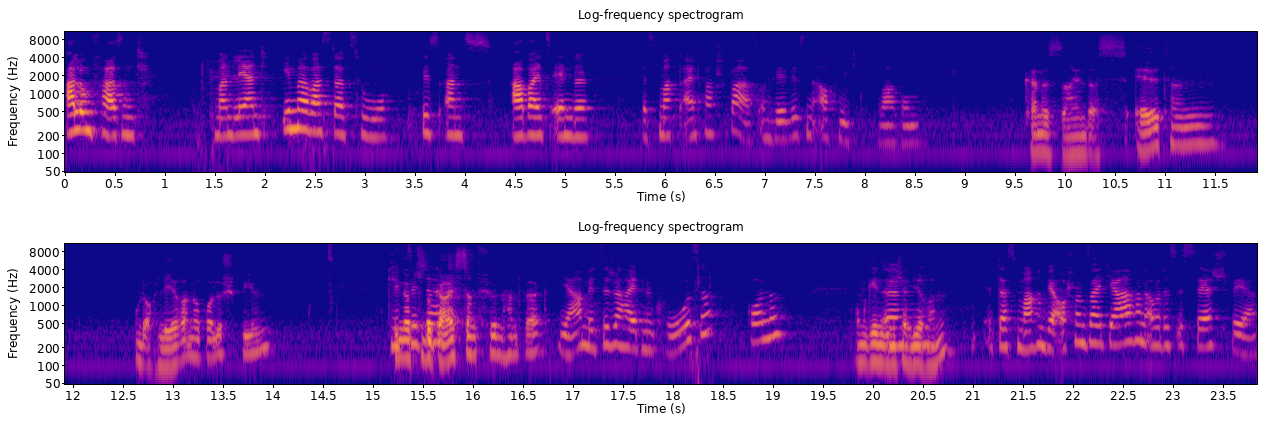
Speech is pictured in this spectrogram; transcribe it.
allumfassend. Man lernt immer was dazu bis ans Arbeitsende. Es macht einfach Spaß und wir wissen auch nicht warum. Kann es sein, dass Eltern und auch Lehrer eine Rolle spielen? Kinder zu begeistern für ein Handwerk? Ja, mit Sicherheit eine große Rolle. Warum gehen Sie nicht ähm, an die ähm, ran? Das machen wir auch schon seit Jahren, aber das ist sehr schwer.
